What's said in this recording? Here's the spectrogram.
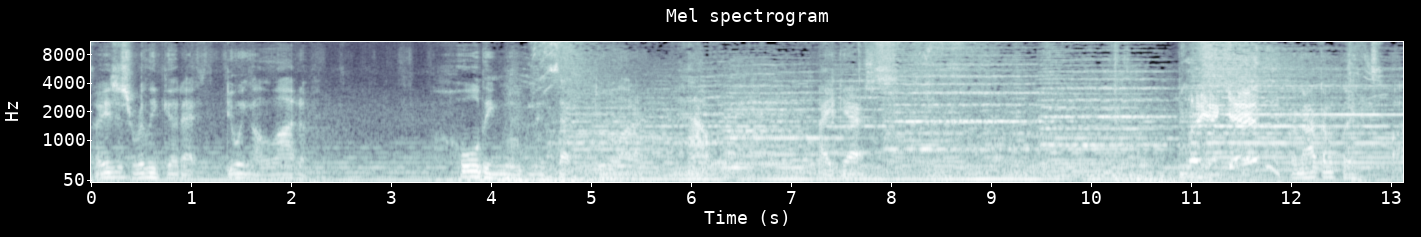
So he's just really good at doing a lot of holding movements that do a lot of power, I guess. Play again? We're not gonna play this spot.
